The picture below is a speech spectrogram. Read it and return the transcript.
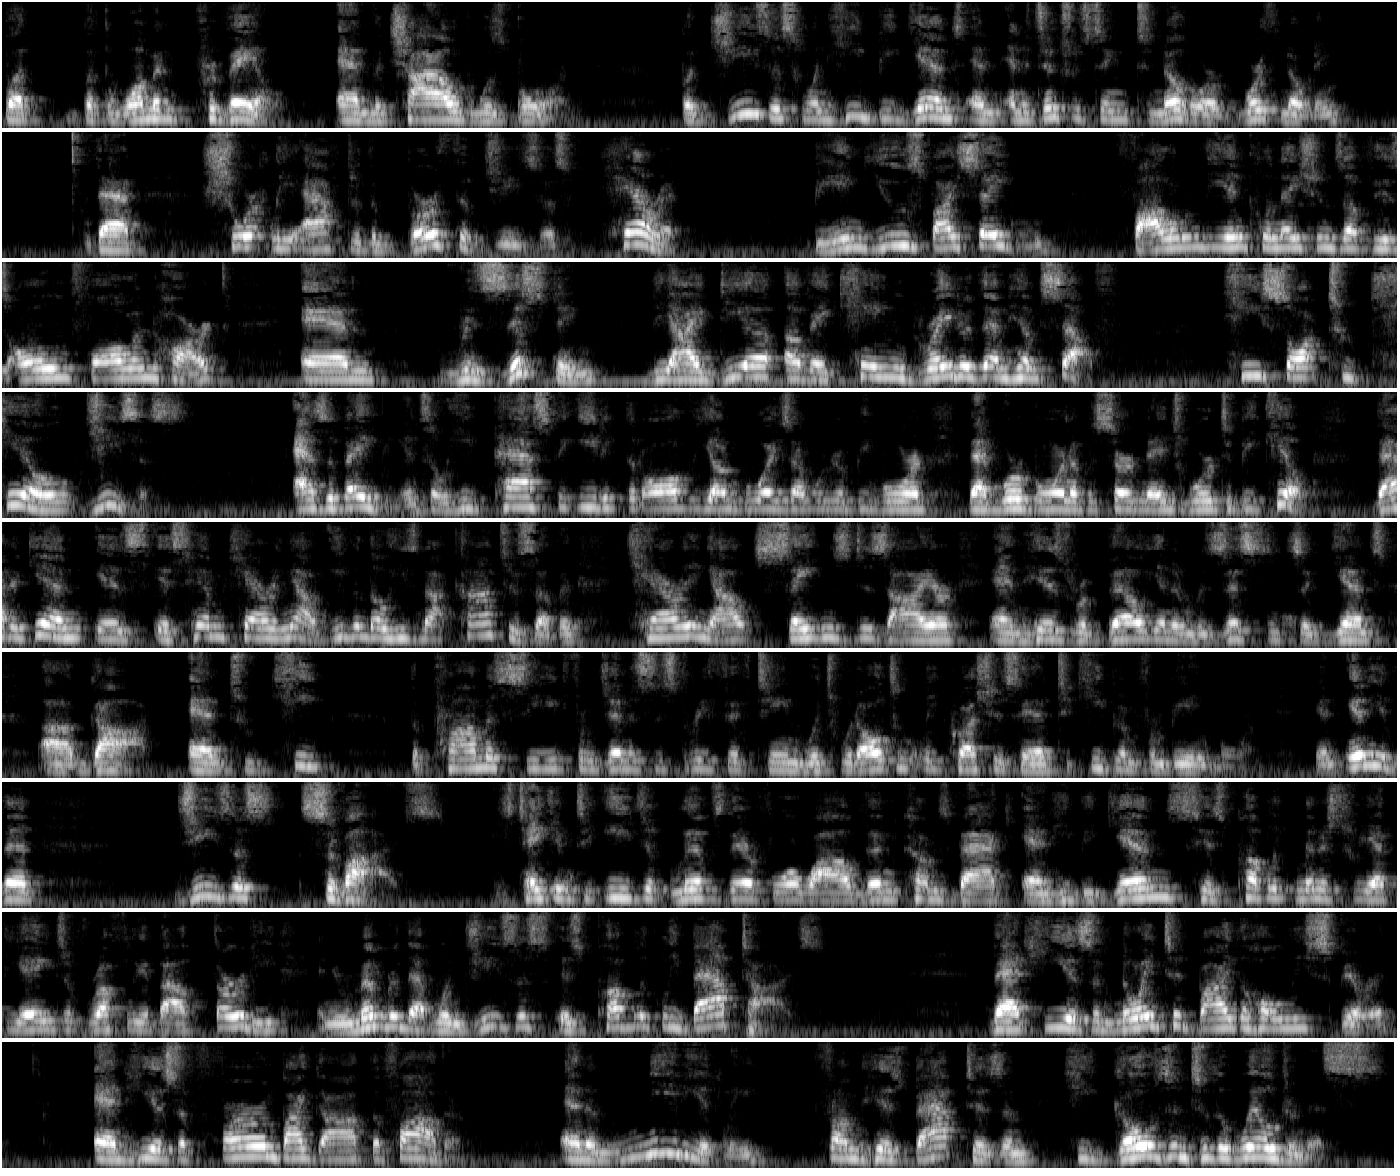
But, but the woman prevailed and the child was born. But Jesus, when he begins, and, and it's interesting to note or worth noting that shortly after the birth of Jesus, Herod, being used by Satan, following the inclinations of his own fallen heart and resisting the idea of a king greater than himself, he sought to kill Jesus as a baby. And so he passed the edict that all the young boys that were to be born, that were born of a certain age, were to be killed. that again is, is him carrying out, even though he's not conscious of it, carrying out Satan's desire and his rebellion and resistance against uh, God and to keep the promised seed from Genesis 3:15 which would ultimately crush his head to keep him from being born. In any event, Jesus survives. He's taken to Egypt, lives there for a while, then comes back and he begins his public ministry at the age of roughly about 30. And you remember that when Jesus is publicly baptized, that he is anointed by the Holy Spirit and he is affirmed by God the Father. And immediately from his baptism, he goes into the wilderness.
